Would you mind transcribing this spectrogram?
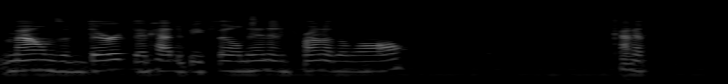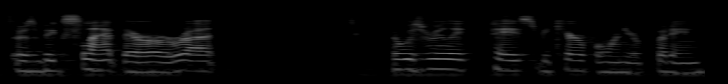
mounds of dirt that had to be filled in in front of the wall. Kind of, there's a big slant there or a rut. It was really pays to be careful when you're putting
